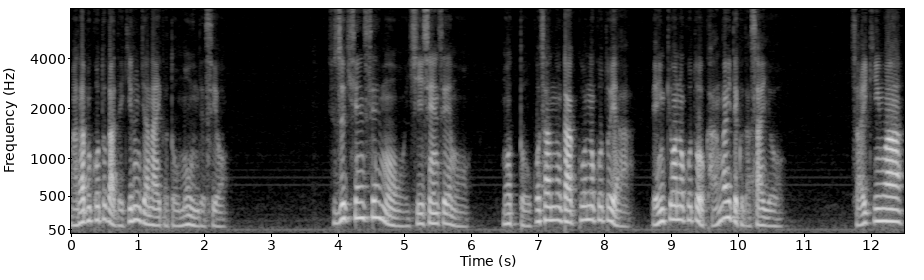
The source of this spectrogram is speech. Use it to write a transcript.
学ぶことができるんじゃないかと思うんですよ。鈴木先生も石井先生も、もっとお子さんの学校のことや勉強のことを考えてくださいよ。最近は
